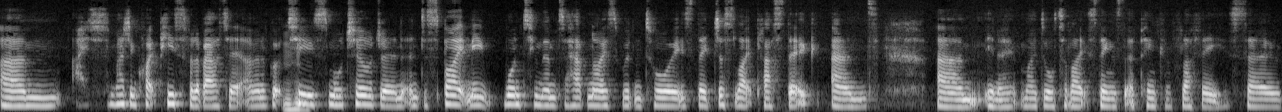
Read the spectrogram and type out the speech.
um, I just imagine quite peaceful about it. I mean, I've got mm-hmm. two small children, and despite me wanting them to have nice wooden toys, they just like plastic. And um, you know, my daughter likes things that are pink and fluffy. So,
